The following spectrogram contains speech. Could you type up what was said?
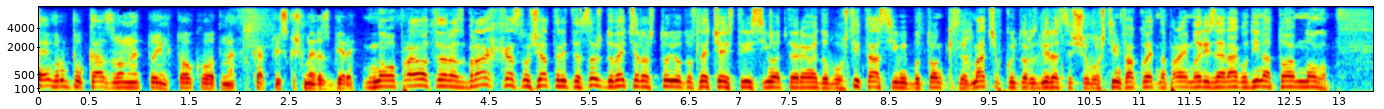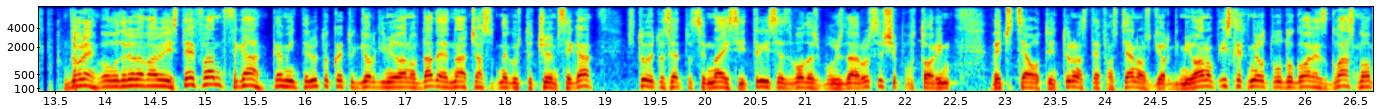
европоказването им. Толкова от мен. Както искаш ме разбирай. Много правилно те разбрах. Слушателите също до вечера в студиото след 6.30 имате време да обобщите. Аз имам и бутонки след мача, в които разбира се ще обобщим това, което направи Мари за една година. То е много. Добре, благодаря на Варио и Стефан. Сега към интервюто, което Георги Миланов даде. Една част от него ще чуем сега. В студиото след 18.30 с водещ Бождар Русев ще повторим вече цялото интервю на Стефан Стянов с Георги Миланов. Искахме от Лудогорец гласно.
